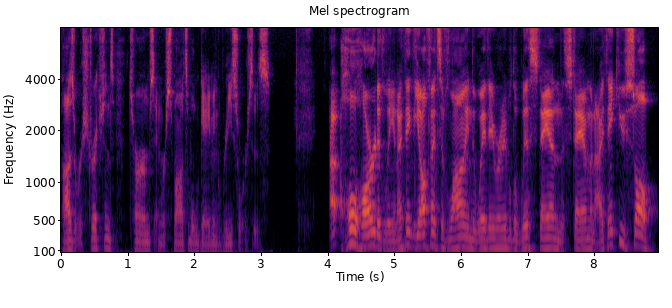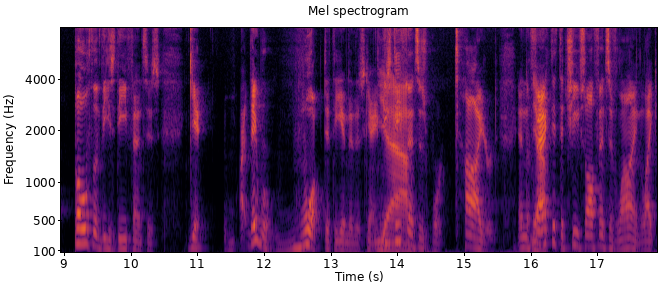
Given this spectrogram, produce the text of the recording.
deposit restrictions, terms, and responsible gaming resources. Uh, wholeheartedly, and I think the offensive line, the way they were able to withstand the stamina, I think you saw both of these defenses get. They were whooped at the end of this game. These defenses were tired, and the Yeah. fact that the Chiefs' offensive line, like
